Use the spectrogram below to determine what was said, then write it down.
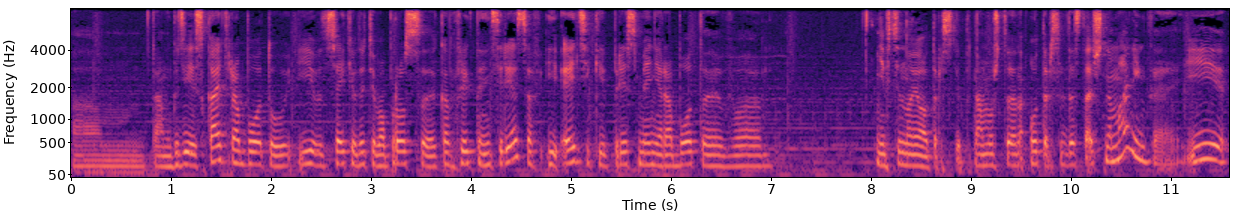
эм, там, где искать работу, и вот всякие вот эти вопросы конфликта интересов и этики при смене работы в нефтяной отрасли, потому что отрасль достаточно маленькая, и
